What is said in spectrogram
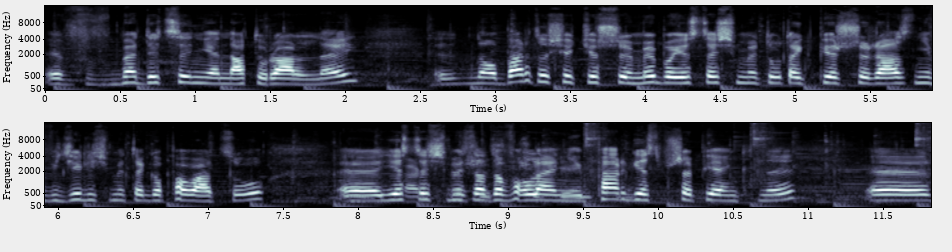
w medycynie naturalnej. No, bardzo się cieszymy, bo jesteśmy tutaj pierwszy raz, nie widzieliśmy tego pałacu. E, jesteśmy też jest zadowoleni. przepiękny. Park jest przepiękny. E,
